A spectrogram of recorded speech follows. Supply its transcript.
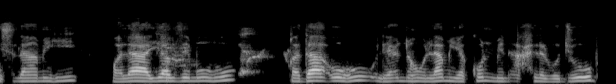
إسلامه ولا يلزمه قضاؤه لأنه لم يكن من أحلى الوجوب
